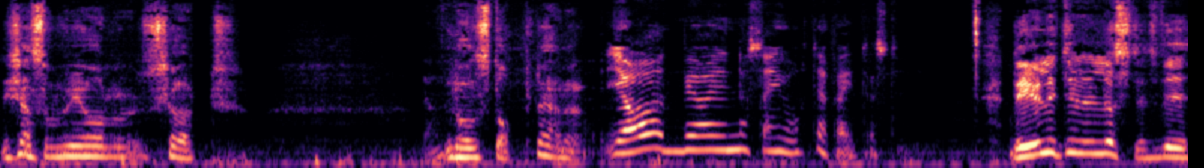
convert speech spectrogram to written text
Det känns som vi har kört nonstop där nu. Ja, vi har ju nästan gjort det faktiskt. Det är ju lite lustigt. Vi,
